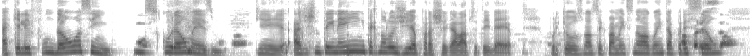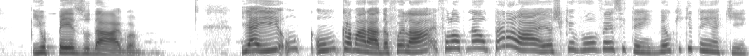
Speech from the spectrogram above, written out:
aquele fundão assim, escurão mesmo que a gente não tem nem tecnologia para chegar lá, para você ter ideia. Porque os nossos equipamentos não aguentam a pressão, a pressão. e o peso da água. E aí, um, um, camarada foi lá e falou: Não, pera lá, eu acho que eu vou ver se tem, ver o que, que tem aqui.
